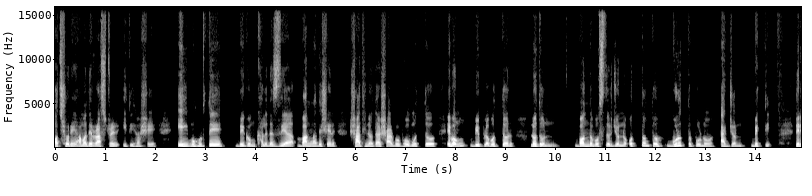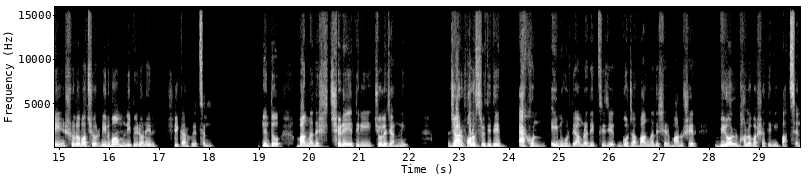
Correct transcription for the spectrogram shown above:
বছরে আমাদের রাষ্ট্রের ইতিহাসে এই মুহূর্তে বেগম খালেদা জিয়া বাংলাদেশের স্বাধীনতা সার্বভৌমত্ব এবং বিপ্লবোত্তর নতুন বন্দোবস্তের জন্য অত্যন্ত গুরুত্বপূর্ণ একজন ব্যক্তি। তিনি ষোলো বছর নির্মম নিপীড়নের শিকার হয়েছেন। কিন্তু বাংলাদেশ ছেড়ে তিনি চলে যাননি। যার ফলশ্রুতিতে এখন এই মুহূর্তে আমরা দেখছি যে গোটা বাংলাদেশের মানুষের বিরল ভালোবাসা তিনি পাচ্ছেন।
